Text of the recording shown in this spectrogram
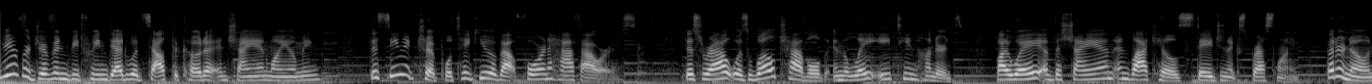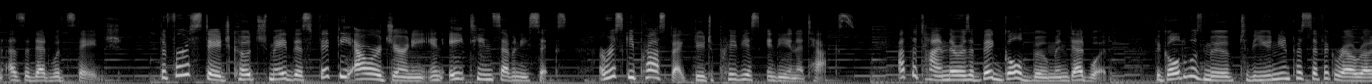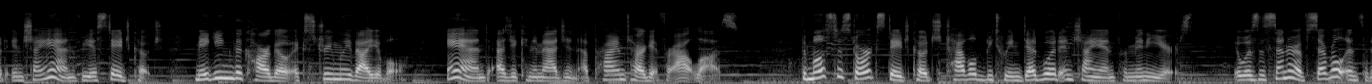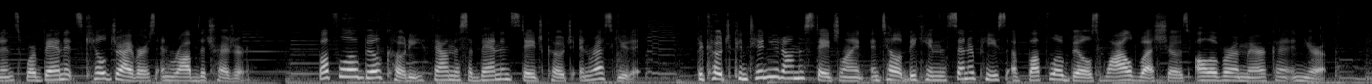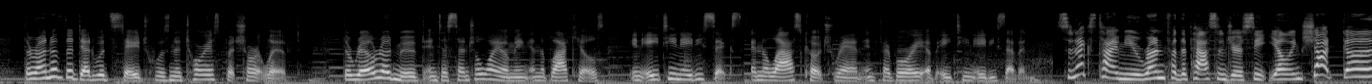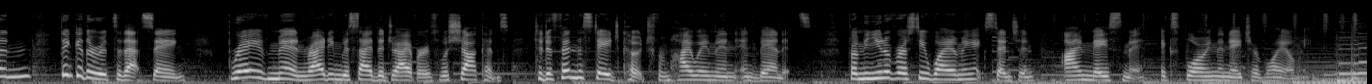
Have you ever driven between Deadwood, South Dakota and Cheyenne, Wyoming? This scenic trip will take you about four and a half hours. This route was well traveled in the late 1800s by way of the Cheyenne and Black Hills Stage and Express Line, better known as the Deadwood Stage. The first stagecoach made this 50-hour journey in 1876, a risky prospect due to previous Indian attacks. At the time, there was a big gold boom in Deadwood. The gold was moved to the Union Pacific Railroad in Cheyenne via stagecoach, making the cargo extremely valuable and, as you can imagine, a prime target for outlaws. The most historic stagecoach traveled between Deadwood and Cheyenne for many years. It was the center of several incidents where bandits killed drivers and robbed the treasure. Buffalo Bill Cody found this abandoned stagecoach and rescued it. The coach continued on the stage line until it became the centerpiece of Buffalo Bill's Wild West shows all over America and Europe. The run of the Deadwood stage was notorious but short-lived. The railroad moved into central Wyoming and the Black Hills in 1886 and the last coach ran in February of 1887. So next time you run for the passenger seat yelling shotgun, think of the roots of that saying. Brave men riding beside the drivers with shotguns to defend the stagecoach from highwaymen and bandits. From the University of Wyoming Extension, I'm Mae Smith, exploring the nature of Wyoming.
